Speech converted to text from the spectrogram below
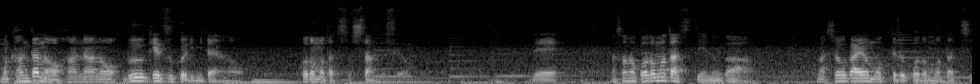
まあ、簡単なお花のブーケ作りみたいなのを子供たちとしたんですよ。で、まあ、その子供たちっていうのが、まあ、障害を持ってる子供たち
